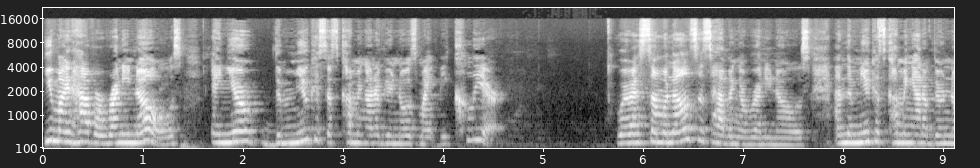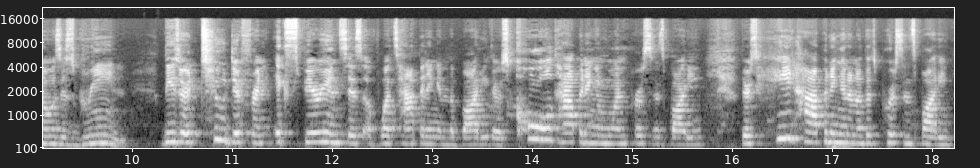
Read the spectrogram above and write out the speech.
You might have a runny nose and your the mucus that's coming out of your nose might be clear whereas someone else is having a runny nose and the mucus coming out of their nose is green. These are two different experiences of what's happening in the body. There's cold happening in one person's body, there's heat happening in another person's body.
